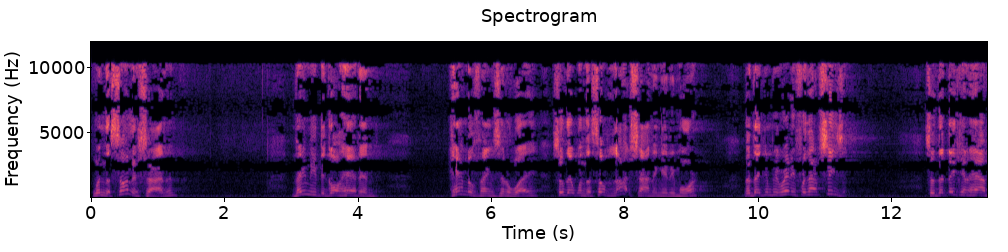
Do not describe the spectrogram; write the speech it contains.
when the sun is shining, they need to go ahead and handle things in a way so that when the sun's not shining anymore, that they can be ready for that season so that they can have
